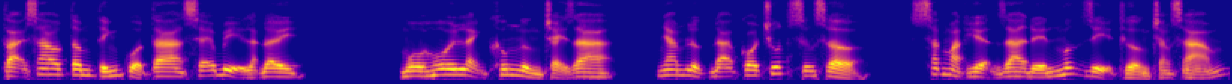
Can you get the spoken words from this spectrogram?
Tại sao tâm tính của ta sẽ bị lạc đây? Mồ hôi lạnh không ngừng chảy ra, nham lực đã có chút sướng sở, sắc mặt hiện ra đến mức dị thường trắng xám.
